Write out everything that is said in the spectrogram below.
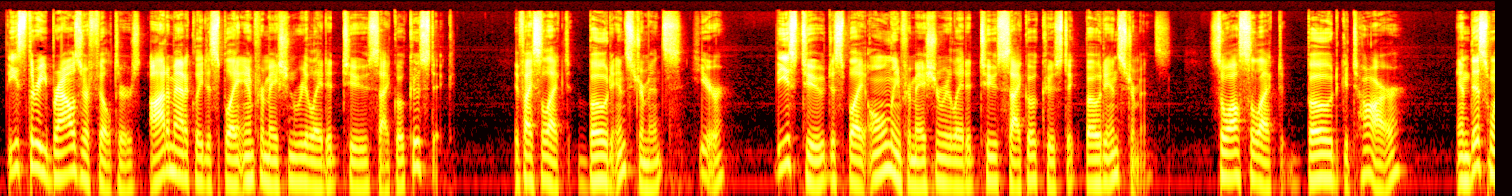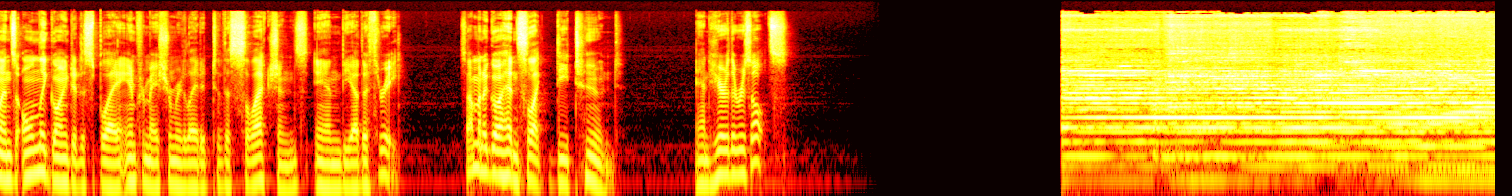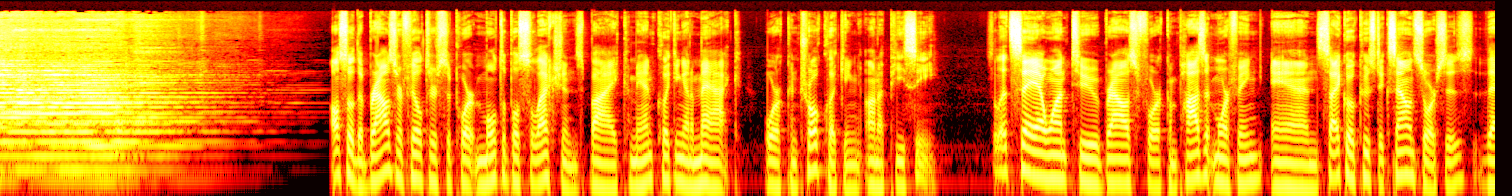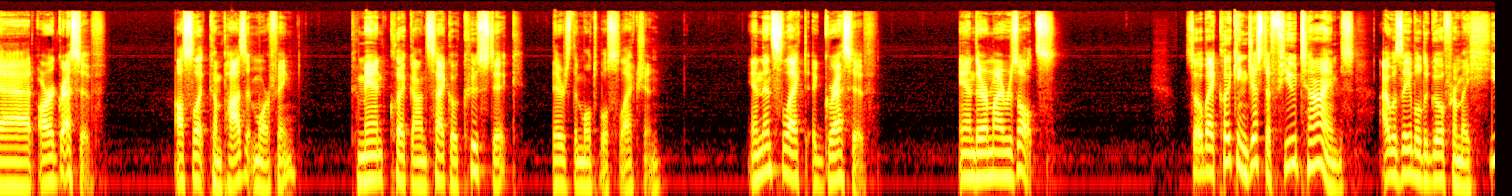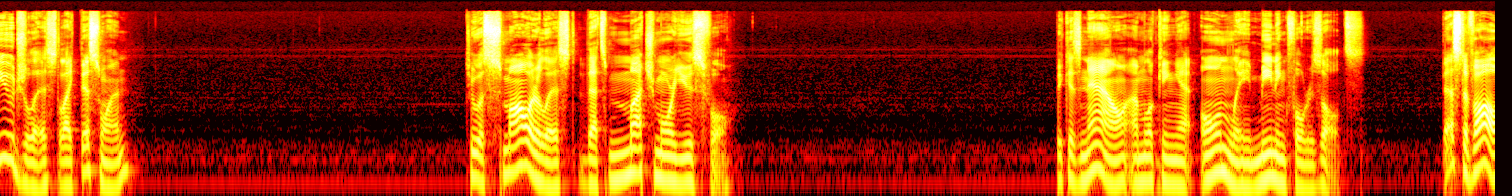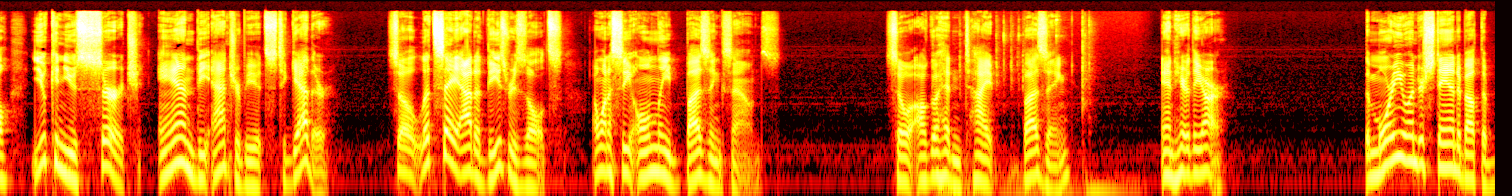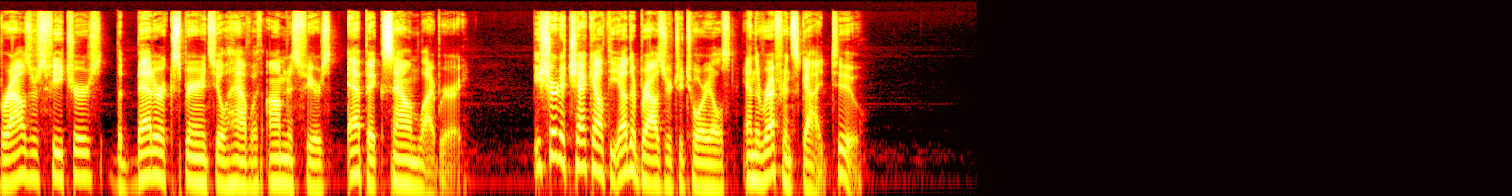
these three browser filters automatically display information related to psychoacoustic. If I select Bowed Instruments here, these two display only information related to psychoacoustic Bowed instruments. So I'll select Bowed Guitar, and this one's only going to display information related to the selections in the other three. So I'm going to go ahead and select Detuned. And here are the results. Also, the browser filters support multiple selections by command clicking on a Mac or control clicking on a PC. So let's say I want to browse for composite morphing and psychoacoustic sound sources that are aggressive. I'll select composite morphing, command click on psychoacoustic, there's the multiple selection, and then select aggressive. And there are my results. So by clicking just a few times, I was able to go from a huge list like this one to a smaller list that's much more useful. Because now I'm looking at only meaningful results. Best of all, you can use search and the attributes together. So let's say out of these results, I want to see only buzzing sounds. So I'll go ahead and type buzzing, and here they are. The more you understand about the browser's features, the better experience you'll have with Omnisphere's epic sound library. Be sure to check out the other browser tutorials and the reference guide too.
